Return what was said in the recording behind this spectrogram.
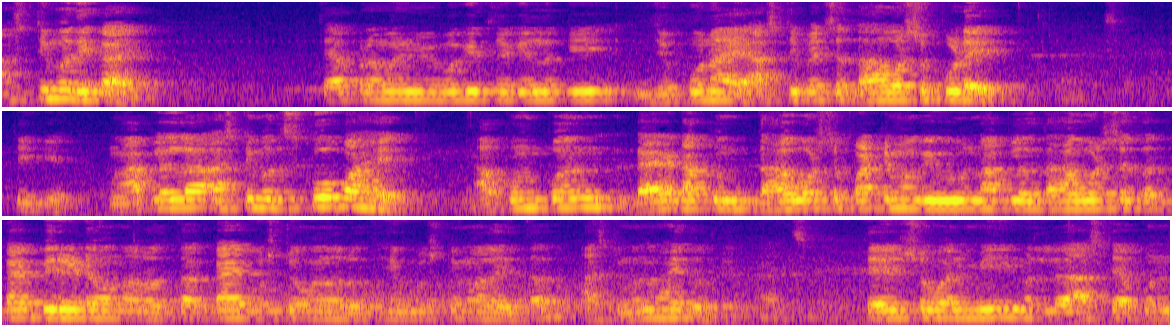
आष्टीमध्ये काय. त्याप्रमाणे मी बघितलं गेलं की जे पुणे आहे आष्टीपेक्षा दहा वर्ष पुढे. ठीक आहे. मग आपल्याला आष्टीमध्ये स्कोप आहे. आपण पण डायरेक्ट आपण दहा वर्ष पाठीमागे येऊन आपल्याला दहा वर्षाचा काय पिरियड होणार होता काय गोष्टी होणार होत्या हे गोष्टी मला इथं आष्टीमध्ये माहीत होते. त्या हिशोबाने मी म्हणलं आष्टी आपण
